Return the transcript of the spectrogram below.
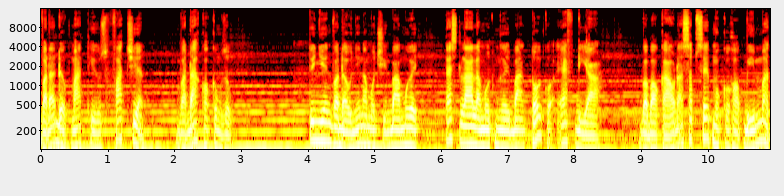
và đã được Matthews phát triển và đã có công dụng. Tuy nhiên vào đầu những năm 1930, Tesla là một người bạn tốt của FDR và báo cáo đã sắp xếp một cuộc họp bí mật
